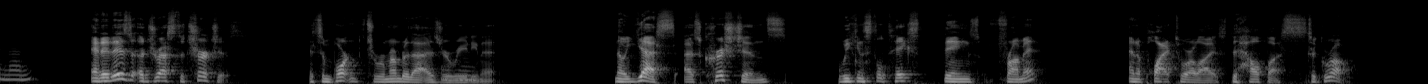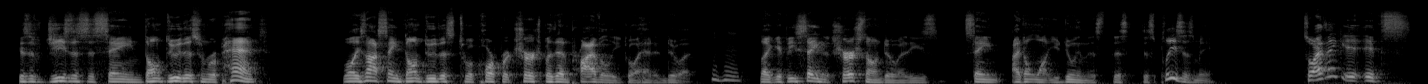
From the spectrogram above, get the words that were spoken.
Amen. And it is addressed to churches. It's important to remember that as you're Mhm. reading it. Now, yes, as Christians, we can still take things from it and apply it to our lives to help us to grow. Because if Jesus is saying, don't do this and repent, well, he's not saying don't do this to a corporate church, but then privately go ahead and do it. Mm-hmm. Like if he's saying the church don't do it, he's saying I don't want you doing this. This displeases me. So I think it, it's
